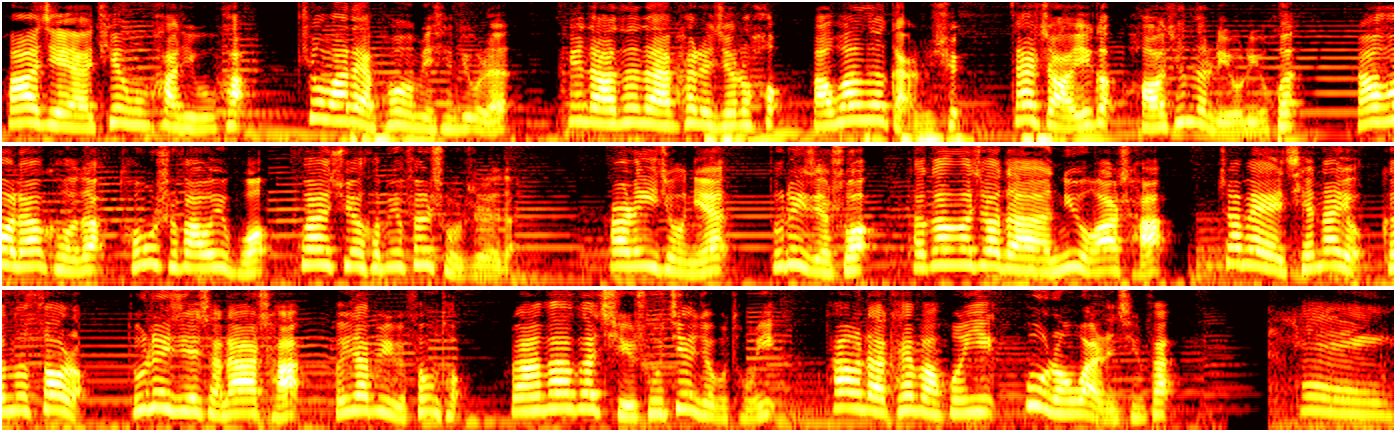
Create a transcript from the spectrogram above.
花姐天不怕地不怕。就怕在朋友面前丢人，并打算在派对结束后把弯哥赶出去，再找一个好听的理由离婚，然后两口子同时发微博官宣和平分手之类的。二零一九年，独立姐说她刚刚交的女友阿茶正被前男友跟踪骚扰，独立姐想带阿茶回家避避风头。软饭哥起初坚决不同意，他们的开放婚姻不容外人侵犯。Hey,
